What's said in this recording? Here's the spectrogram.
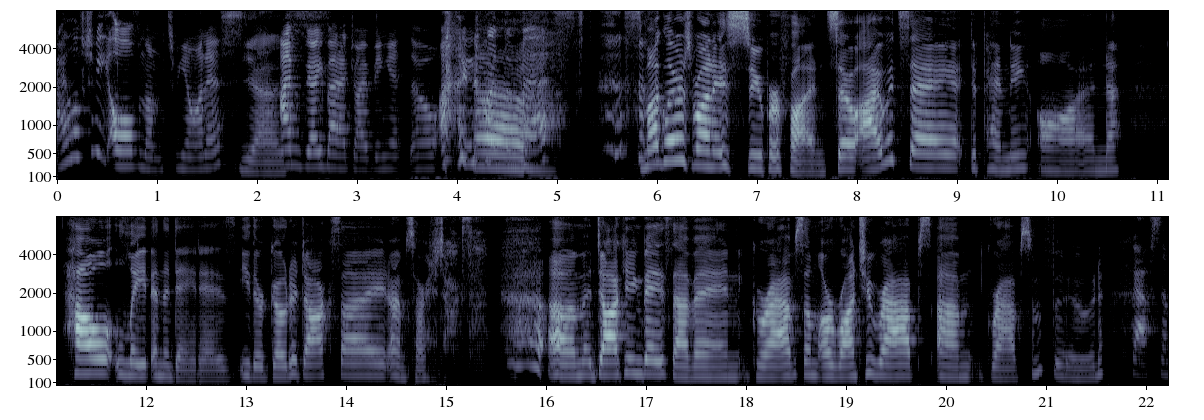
I love to be all of them, to be honest. yes. I'm very bad at driving it, though. I'm not the Ah. best. Smuggler's Run is super fun. So I would say, depending on how late in the day it is, either go to Dockside. I'm sorry, to Dockside. Um, Docking Bay Seven. Grab some or Ronto Wraps. Um, grab some food. Grab some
